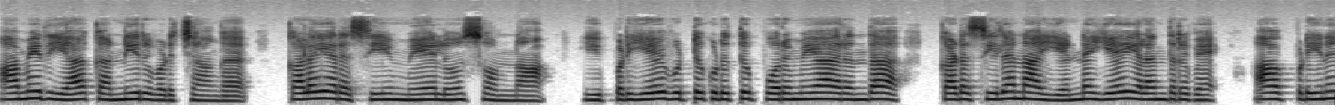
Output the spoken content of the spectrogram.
அமைதியா கண்ணீர் வடிச்சாங்க. கலையரசி மேலும் சொன்னா இப்படியே விட்டு கொடுத்து பொறுமையா இருந்தா கடைசியில நான் என்னையே இழந்துருவேன் அப்படின்னு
